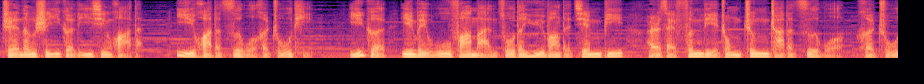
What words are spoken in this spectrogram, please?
只能是一个离心化的、异化的自我和主体，一个因为无法满足的欲望的坚逼而在分裂中挣扎的自我和主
